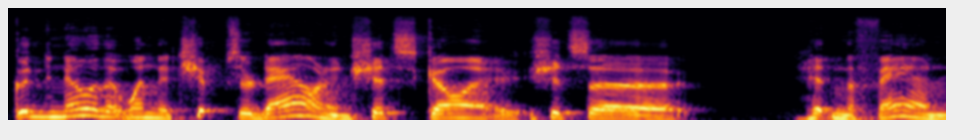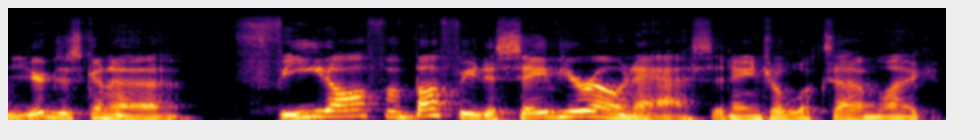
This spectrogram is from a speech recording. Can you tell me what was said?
good to know that when the chips are down and shit's going, shit's uh, hitting the fan, you're just gonna feed off of Buffy to save your own ass. And Angel looks at him like,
